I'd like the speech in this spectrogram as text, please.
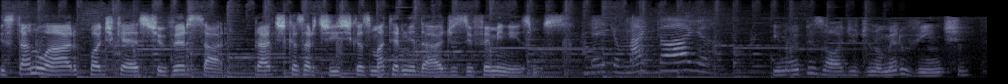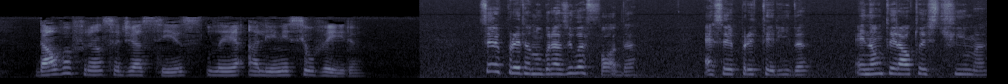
Está no ar podcast Versar Práticas Artísticas, Maternidades e Feminismos. E no episódio de número 20, Dalva França de Assis lê Aline Silveira. Ser preta no Brasil é foda. É ser preterida, é não ter autoestima,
